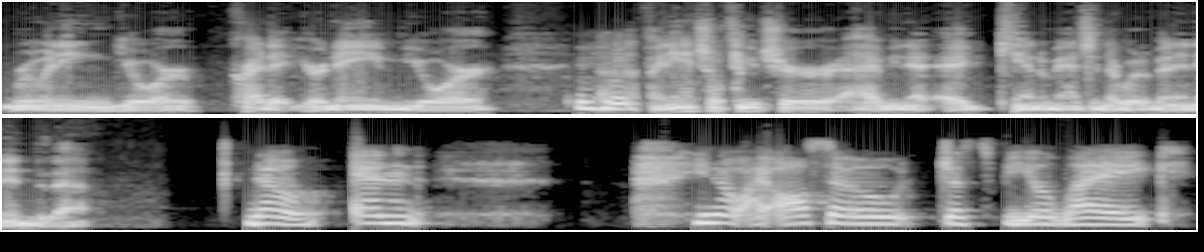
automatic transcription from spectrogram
ruining your credit, your name, your uh, mm-hmm. uh, financial future? I mean, I, I can't imagine there would have been an end to that. No. And, you know, I also just feel like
